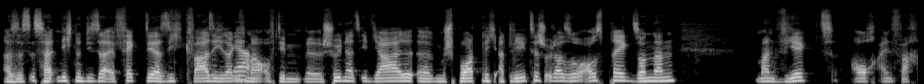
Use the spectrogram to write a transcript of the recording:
Also es ist halt nicht nur dieser Effekt, der sich quasi, sage ja. ich mal, auf dem äh, Schönheitsideal ähm, sportlich, athletisch oder so ausprägt, sondern man wirkt auch einfach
